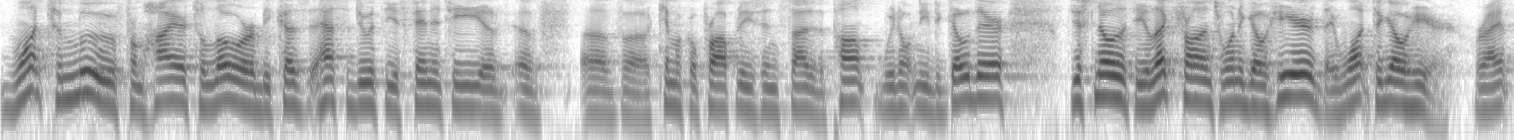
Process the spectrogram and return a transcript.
want to move from higher to lower because it has to do with the affinity of, of, of uh, chemical properties inside of the pump. We don't need to go there. Just know that the electrons want to go here, they want to go here, right?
